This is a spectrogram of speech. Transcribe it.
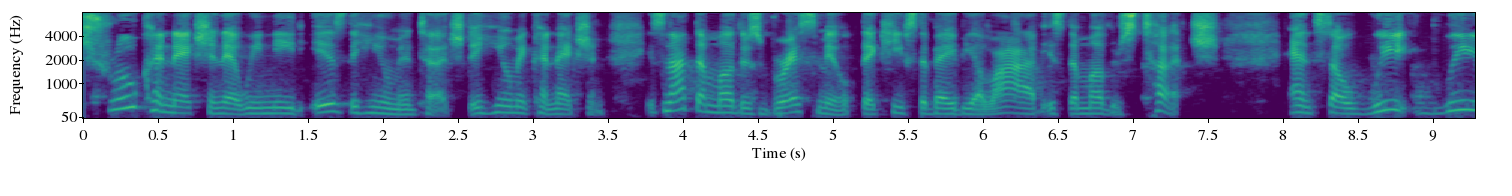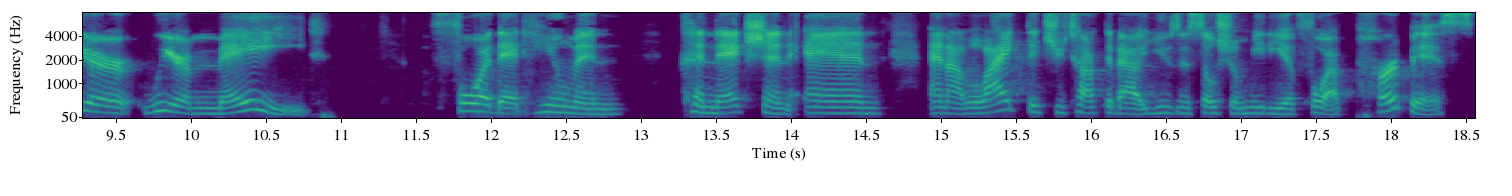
true connection that we need is the human touch, the human connection. It's not the mother's breast milk that keeps the baby alive, it's the mother's touch. And so we we are we are made for that human connection and and I like that you talked about using social media for a purpose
